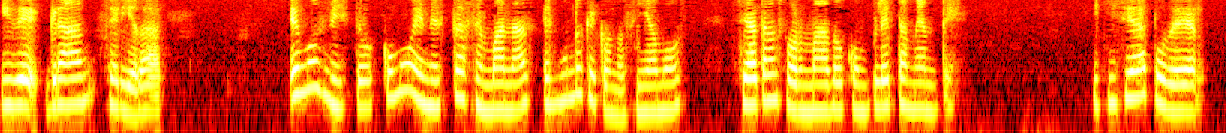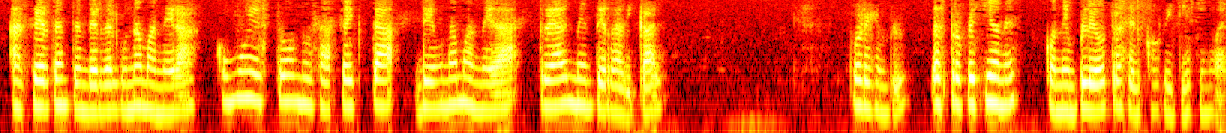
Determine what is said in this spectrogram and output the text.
y de gran seriedad. Hemos visto cómo en estas semanas el mundo que conocíamos se ha transformado completamente. Y quisiera poder hacerte entender de alguna manera cómo esto nos afecta de una manera realmente radical. Por ejemplo, las profesiones con empleo tras el COVID-19.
